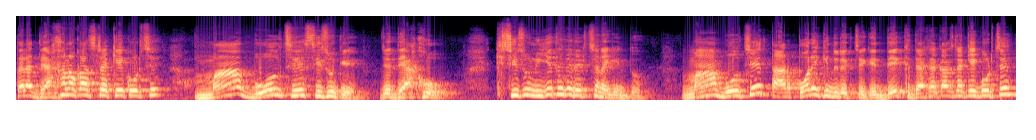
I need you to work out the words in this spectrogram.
তাহলে দেখানো কাজটা কে করছে? মা বলছে শিশুকে যে, দেখো। শিশু নিজে থেকে দেখছে না কিন্তু। মা বলছে, তারপরে কিন্তু দেখছে কি, দেখ, দেখা কাজটা কে করছে?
